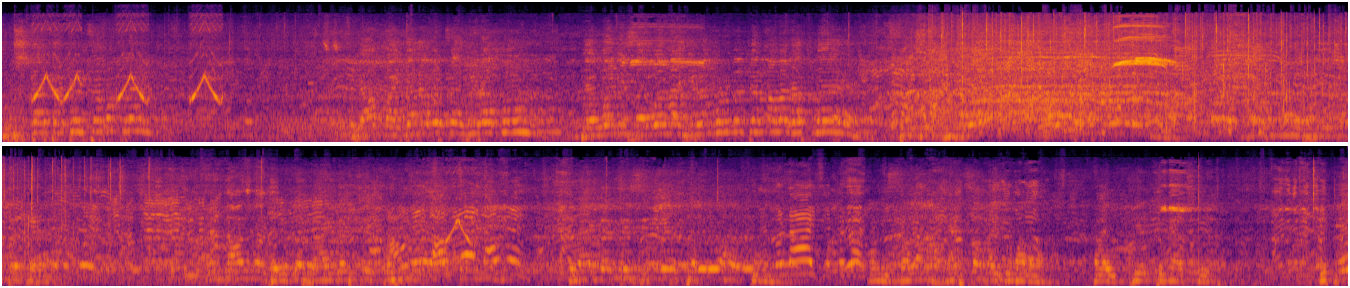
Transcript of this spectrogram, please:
कृष्णा पाटील चमकला या मैदानावरचा हिरा कोण? देवाने सर्वांना हिरा म्हणून जन्माला घातलाय खरं तर रायगडचे आणि सलाम तुम्हाला काय खेळ तुम्ही असतो इथे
